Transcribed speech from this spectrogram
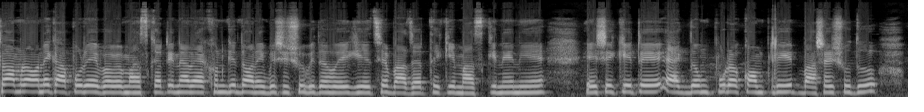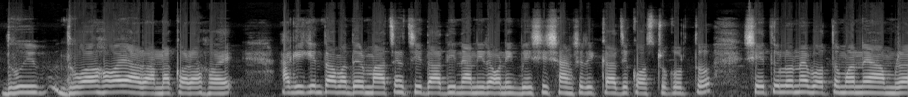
তো আমরা অনেক আপুরে এভাবে মাছ কাটি না, আর এখন কিন্তু অনেক বেশি সুবিধা হয়ে গিয়েছে বাজার থেকে মাছ কিনে নিয়ে। এসে কেটে একদম পুরো কমপ্লিট বাসায় শুধু ধুই, ধোয়া হয় আর রান্না করা হয়। আগে কিন্তু আমাদের মা, চাচি, দাদি, নানিরা অনেক বেশি সাংসারিক কাজে কষ্ট করত। সেই তুলনায় বর্তমানে আমরা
